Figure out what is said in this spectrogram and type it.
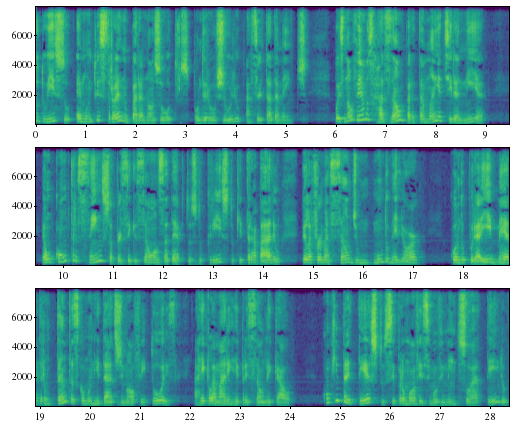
Tudo isso é muito estranho para nós outros, ponderou Júlio acertadamente, pois não vemos razão para tamanha tirania. É um contrassenso a perseguição aos adeptos do Cristo que trabalham pela formação de um mundo melhor, quando por aí medram tantas comunidades de malfeitores a reclamarem repressão legal. Com que pretexto se promove esse movimento sorrateiro?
